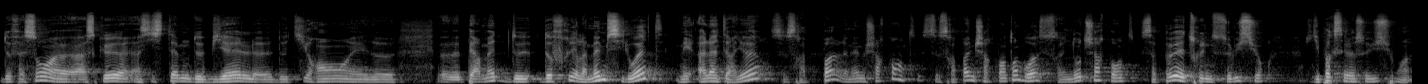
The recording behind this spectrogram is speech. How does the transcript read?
de façon à, ce qu'un système de bielle, de tirant et de, euh, permette d'offrir la même silhouette, mais à l'intérieur, ce ne sera pas la même charpente. Ce ne sera pas une charpente en bois, ce sera une autre charpente. Ça peut être une solution. Je ne dis pas que c'est la solution. Hein.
